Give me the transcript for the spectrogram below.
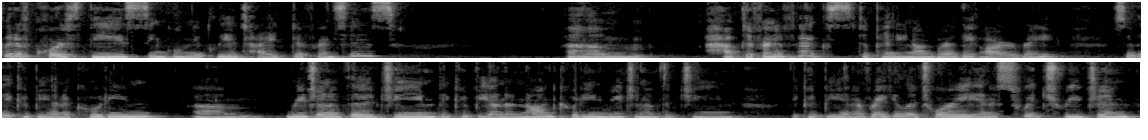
But of course, these single nucleotide differences um, have different effects depending on where they are, right? So they could be in a coding um, region of the gene, they could be in a non-coding region of the gene, they could be in a regulatory, in a switch region,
